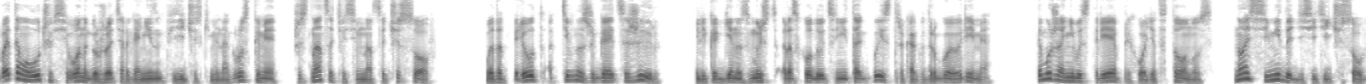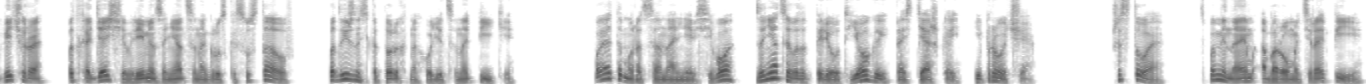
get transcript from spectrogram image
Поэтому лучше всего нагружать организм физическими нагрузками 16-18 часов. В этот период активно сжигается жир, гликоген из мышц расходуется не так быстро, как в другое время. К тому же они быстрее приходят в тонус. Ну а с 7 до 10 часов вечера – подходящее время заняться нагрузкой суставов, подвижность которых находится на пике. Поэтому рациональнее всего заняться в этот период йогой, растяжкой и прочее. Шестое. Вспоминаем об ароматерапии.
